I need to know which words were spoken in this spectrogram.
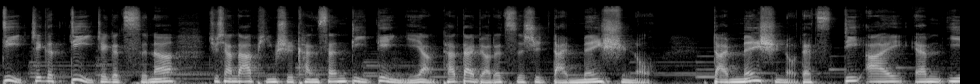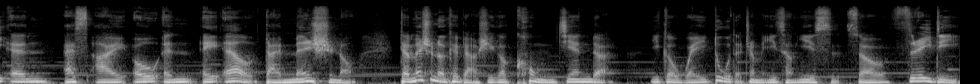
D 这个 D 这个词呢，就像大家平时看三 D 电影一样，它代表的词是 dimensional。dimensional，that's D I M E N S I O N A L，dimensional。dimensional 可以表示一个空间的一个维度的这么一层意思。So three D。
